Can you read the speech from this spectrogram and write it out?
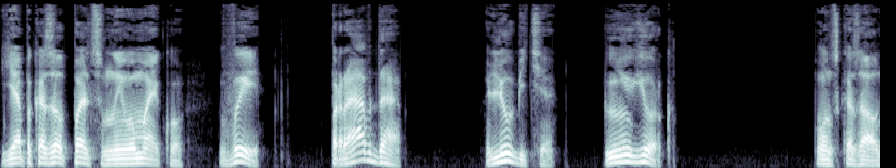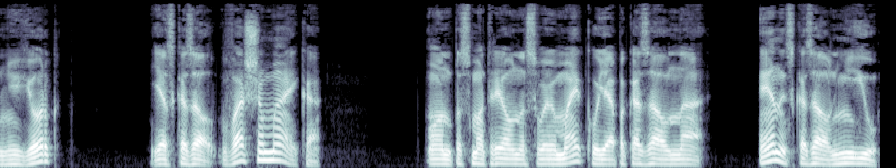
Я показал пальцем на его майку. «Вы, правда, любите Нью-Йорк?» Он сказал «Нью-Йорк?» Я сказал «Ваша майка». Он посмотрел на свою майку, я показал на «Н» и сказал «Нью»,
